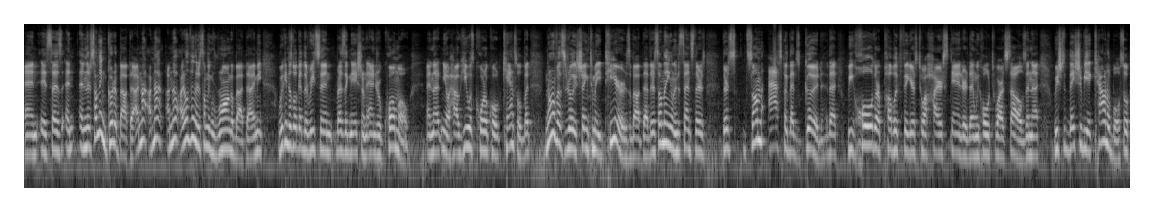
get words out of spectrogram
and it says and and there's something good about that. I'm not i'm not i'm not i don't think there's something wrong about that. I mean we can just look at the recent resignation of andrew cuomo and that you know how he was quote unquote canceled. But none of us is really shedding too many tears about that. There's something in the sense there's there's some aspect that's good that we hold our public figures to a higher standard than we hold to ourselves and that we should they should be accountable. So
